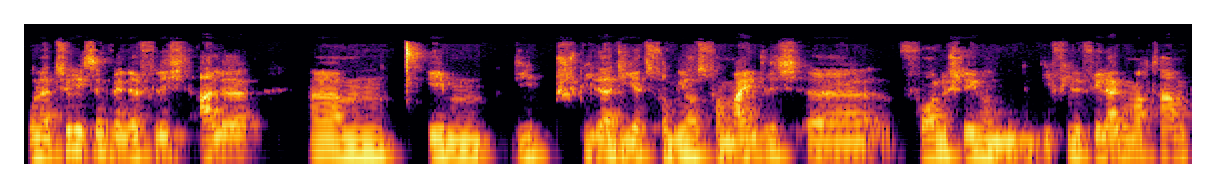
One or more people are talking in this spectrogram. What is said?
Und natürlich sind wir in der Pflicht, alle ähm, eben die Spieler, die jetzt von mir aus vermeintlich äh, vorne stehen und die viele Fehler gemacht haben.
